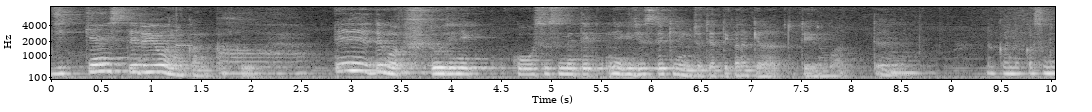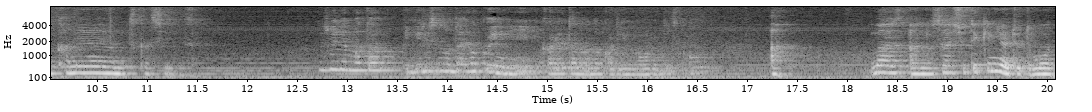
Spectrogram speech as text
実験してるような感覚。ででも同時にこう進めて、ね、技術的にもちょっとやっていかなきゃなっていうのもあって、なかなかその兼ね合いは難しいですそれでまたイギリスの大学院に行かれたのは何か理由があるんですか？あまああの最終的にはちょっともう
